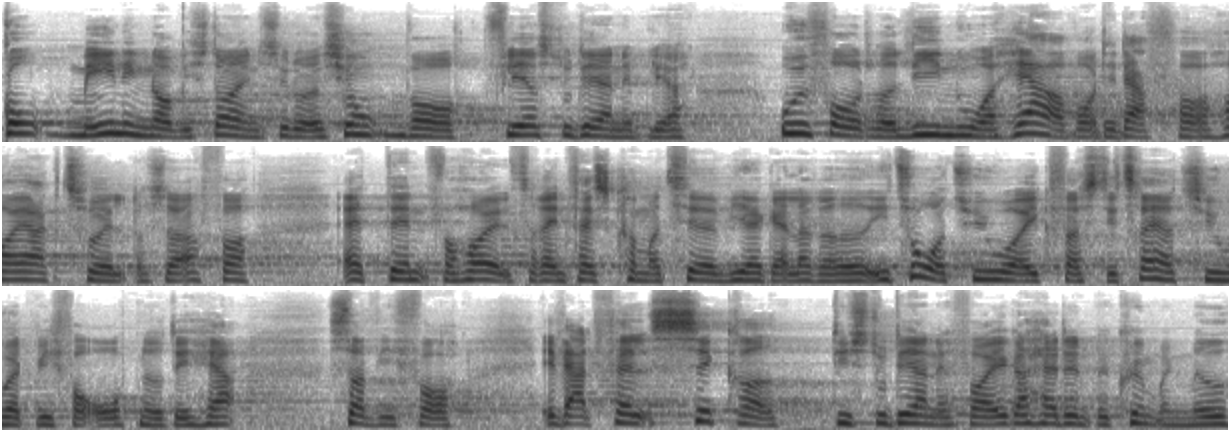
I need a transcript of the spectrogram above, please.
god mening, når vi står i en situation, hvor flere studerende bliver udfordret lige nu og her, og hvor det derfor er højaktuelt at sørge for, at den forhøjelse rent faktisk kommer til at virke allerede i 22 og ikke først i 23, at vi får ordnet det her, så vi får i hvert fald sikret de studerende for ikke at have den bekymring med,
